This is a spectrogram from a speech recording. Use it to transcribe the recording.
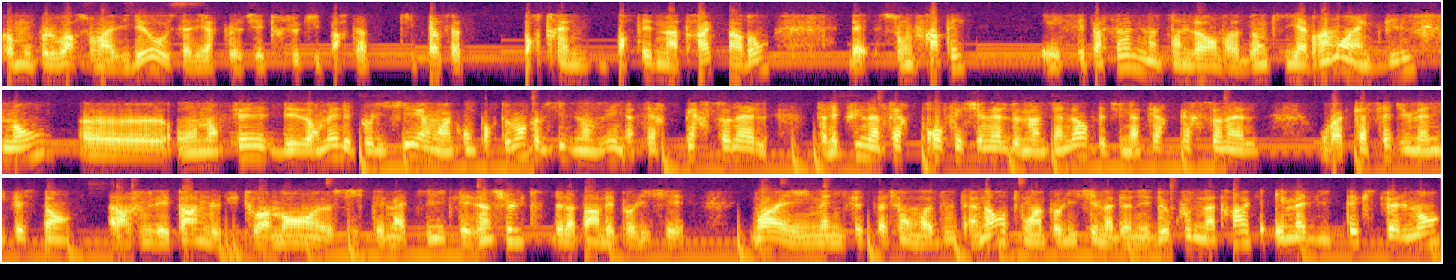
comme on peut le voir sur ma vidéo. C'est-à-dire que c'est tous ceux qui partent qui passent à portée de matraque, pardon, ben, sont frappés. Et c'est pas ça le maintien de l'ordre. Donc il y a vraiment un glissement. Euh, on en fait désormais les policiers ont un comportement comme s'ils en faisaient une affaire personnelle. Ça n'est plus une affaire professionnelle de maintien de l'ordre, c'est une affaire personnelle. On va casser du manifestant. Alors je vous épargne le tutoiement euh, systématique, les insultes de la part des policiers. Moi, il y a une manifestation au mois d'août à Nantes où un policier m'a donné deux coups de matraque et m'a dit textuellement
